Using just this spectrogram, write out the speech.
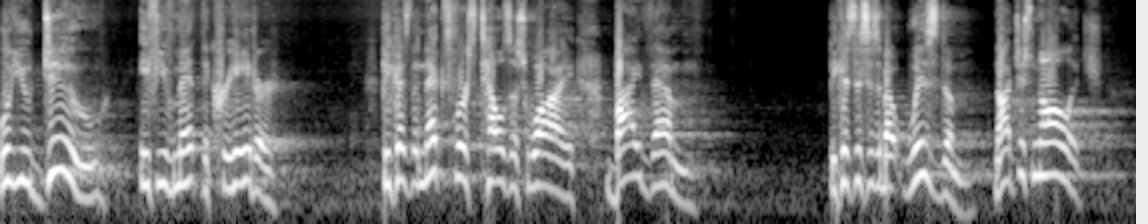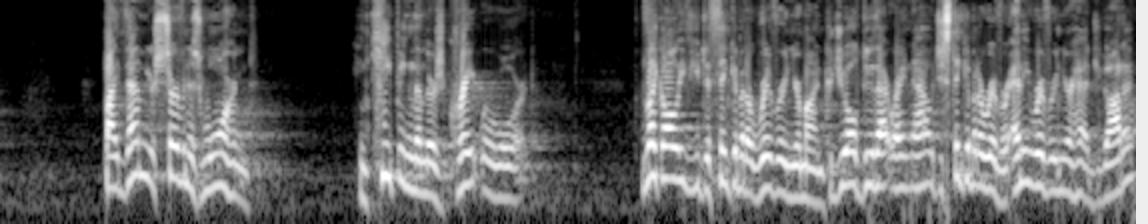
Will you do if you've met the Creator? Because the next verse tells us why. By them. Because this is about wisdom, not just knowledge. By them, your servant is warned. In keeping them, there's great reward. I'd like all of you to think about a river in your mind. Could you all do that right now? Just think about a river, any river in your head. You got it?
